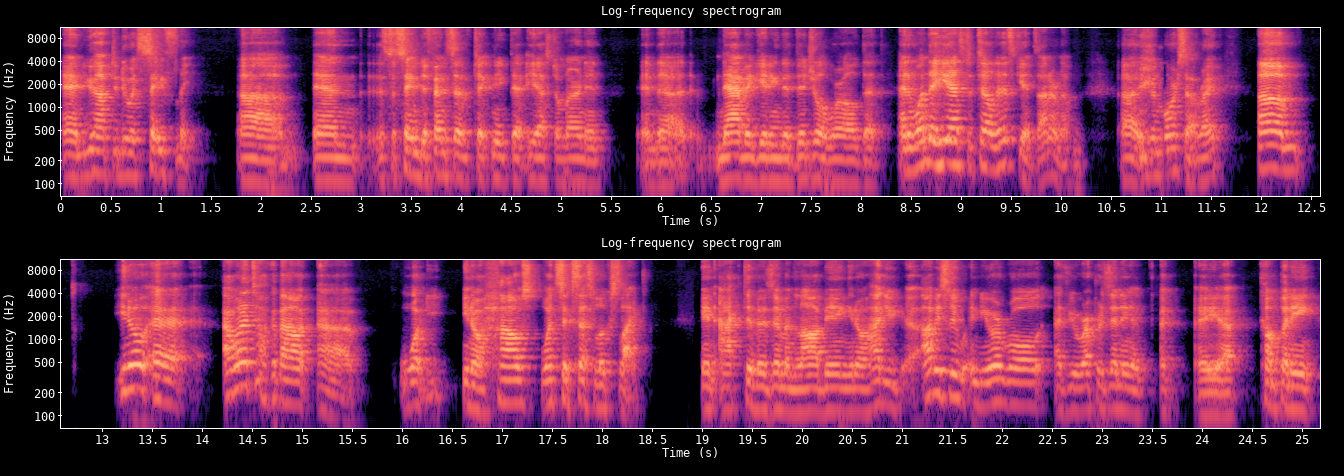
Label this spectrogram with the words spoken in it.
and you have to do it safely. Um, and it's the same defensive technique that he has to learn in in uh, navigating the digital world. That and one day he has to tell his kids. I don't know, uh, even more so, right? Um, you know, uh, I want to talk about uh, what you know how what success looks like in activism and lobbying? You know, how do you obviously in your role as you're representing a, a, a, a company,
